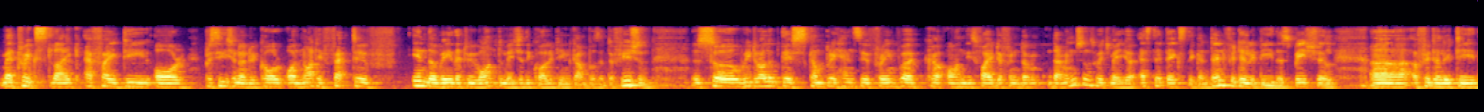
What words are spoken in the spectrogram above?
metrics like FID or precision and recall are not effective in the way that we want to measure the quality in composite diffusion. So we developed this comprehensive framework on these five different dimensions, which measure aesthetics, the content fidelity, the spatial uh, fidelity,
